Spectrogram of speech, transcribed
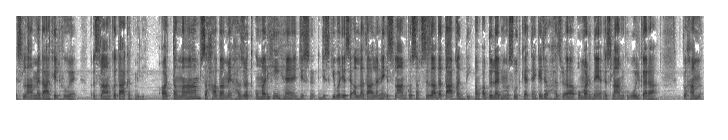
इस्लाम में दाखिल हुए तो इस्लाम को ताकत मिली। और तमाम सहाबा में हज़रत उमर ही हैं, जिस, जिसकी वजह से अल्लाह ताला ने इस्लाम को सबसे ज़्यादा ताकत दी। अब्दुल्ला इब्न मसूद कहते हैं कि जब हज़रत उमर ने इस्लाम कबूल करा तो हम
